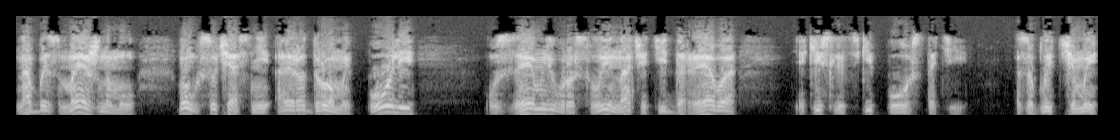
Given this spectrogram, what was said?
на безмежному, мов сучасні аеродроми полі, у землю вросли, наче ті дерева, якісь людські постаті, з обличчями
